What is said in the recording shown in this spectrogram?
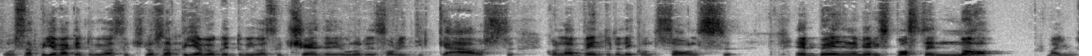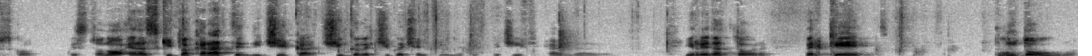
Lo, sapeva che doveva succe- lo sapevo che doveva succedere uno dei soliti caos con l'avvento delle consoles. Ebbene, la mia risposta è no, maiuscolo. Questo no era scritto a caratteri di circa 5x5 cm, specifica il, il redattore. Perché? Punto 1.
